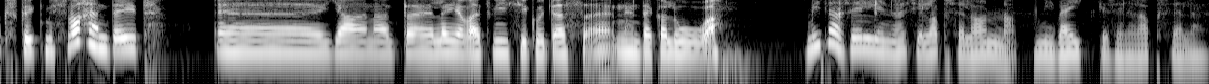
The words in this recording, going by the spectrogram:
ükskõik mis vahendeid äh, ja nad leiavad viisi, kuidas äh, nendega luua. mida selline asi lapsele annab, nii väikesele lapsele?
